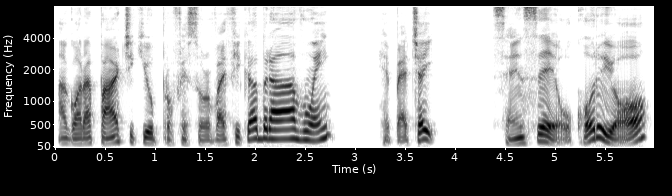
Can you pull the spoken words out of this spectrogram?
Agora a parte que o professor vai ficar bravo, hein? Repete aí. 先生怒るよ。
